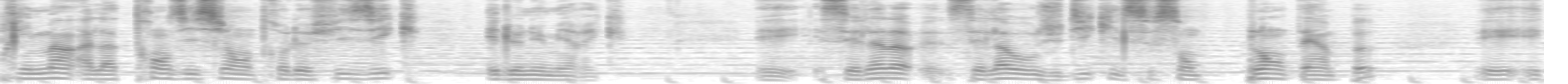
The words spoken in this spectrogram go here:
pris main à la transition entre le physique et le numérique. Et c'est là, où je dis qu'ils se sont plantés un peu. et et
